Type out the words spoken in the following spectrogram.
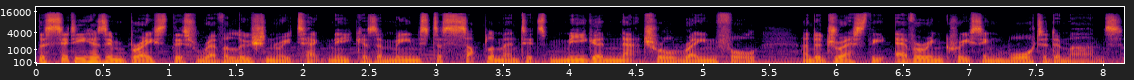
The city has embraced this revolutionary technique as a means to supplement its meager natural rainfall and address the ever-increasing water demands.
